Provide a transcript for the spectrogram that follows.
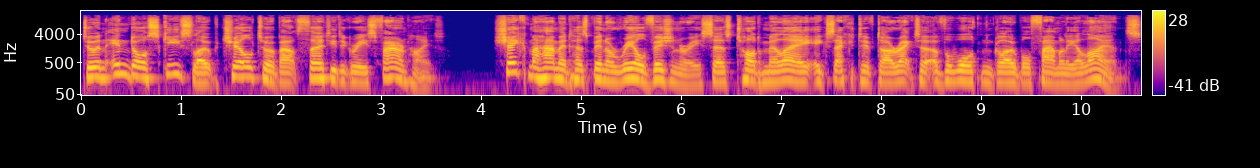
to an indoor ski slope chilled to about 30 degrees Fahrenheit. Sheikh Mohammed has been a real visionary, says Todd Millay, executive director of the Wharton Global Family Alliance.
